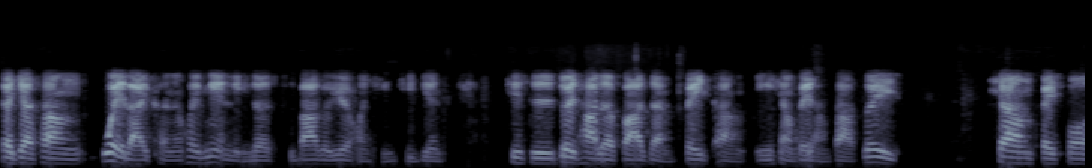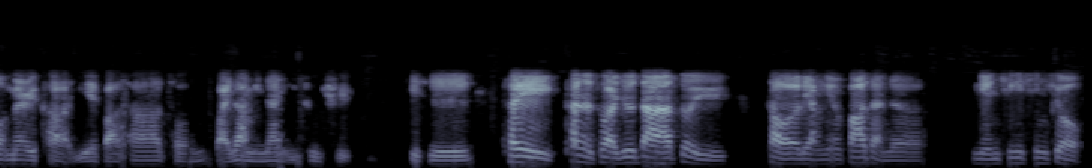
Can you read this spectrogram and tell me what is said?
再加上未来可能会面临的十八个月缓刑期间，其实对他的发展非常影响非常大。所以像 Baseball America 也把他从百大名单移出去。其实可以看得出来，就是大家对于少了两年发展的年轻新秀。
